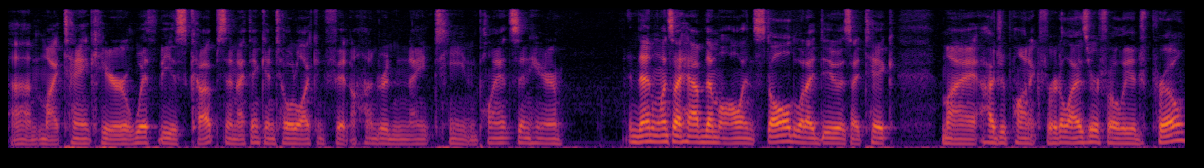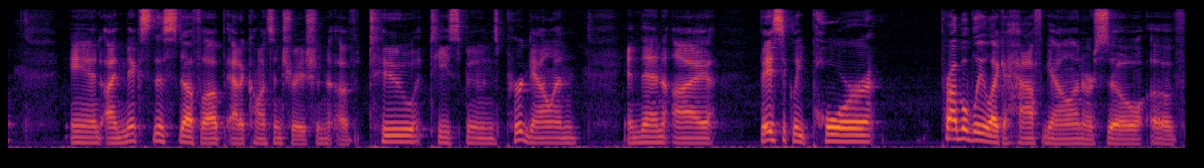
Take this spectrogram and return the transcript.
um, my tank here with these cups and I think in total I can fit 119 plants in here. And then once I have them all installed, what I do is I take my hydroponic fertilizer, Foliage Pro, and I mix this stuff up at a concentration of two teaspoons per gallon. And then I basically pour probably like a half gallon or so of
